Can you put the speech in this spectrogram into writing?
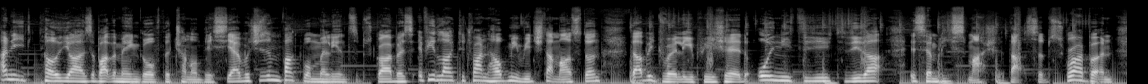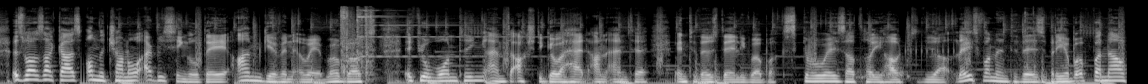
I need to tell you guys about the main goal of the channel this year, which is in fact 1 million subscribers. If you'd like to try and help me reach that milestone, that'd be greatly appreciated. All you need to do to do that is simply smash that subscribe button. As well as that guys, on the channel every single day I'm giving away Robux. If you're wanting um, to actually go ahead and enter into those daily Robux giveaways, I'll tell you how to do that later on in today's video. But for now,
